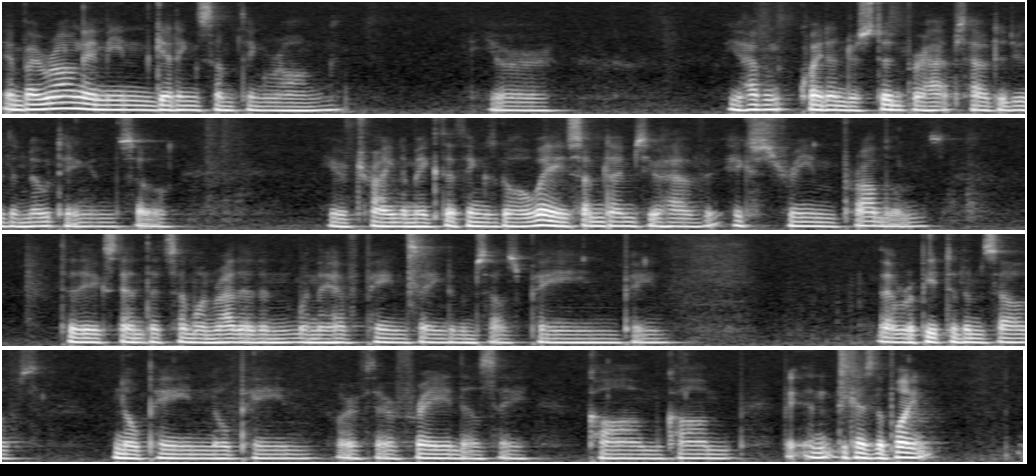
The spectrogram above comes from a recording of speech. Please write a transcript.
And by wrong, I mean getting something wrong. You're, you haven't quite understood, perhaps, how to do the noting, and so you're trying to make the things go away. Sometimes you have extreme problems to the extent that someone, rather than when they have pain, saying to themselves, pain, pain, they'll repeat to themselves, no pain, no pain, or if they're afraid, they'll say, calm, calm, because the point,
